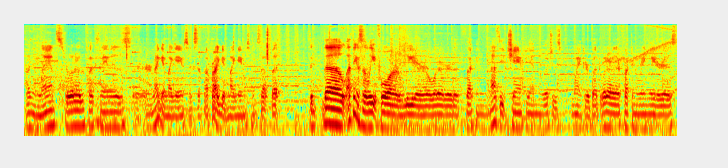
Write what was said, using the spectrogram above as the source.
Fucking Lance or whatever the fuck his name is, or, or am I getting my games mixed up? I probably get my games mixed up, but the, the I think it's Elite Four leader or whatever the fucking not the champion, which is Wanker, but whatever their fucking ringleader is.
